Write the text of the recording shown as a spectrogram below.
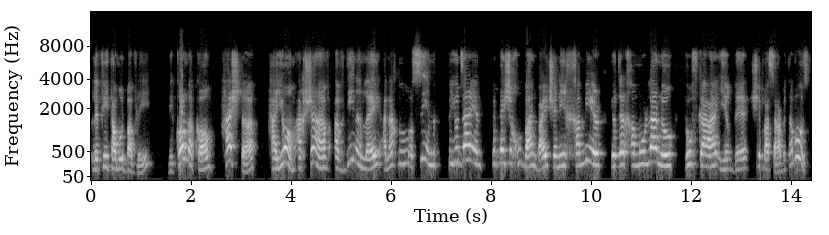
לפי תלמוד בבלי, מכל מקום, השתא, היום, עכשיו, עבדינן לי, אנחנו עושים בי"ז, מפני שחורבן בית שני חמיר, יותר חמור לנו, והופקע העיר בשבע עשר בתמוז.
